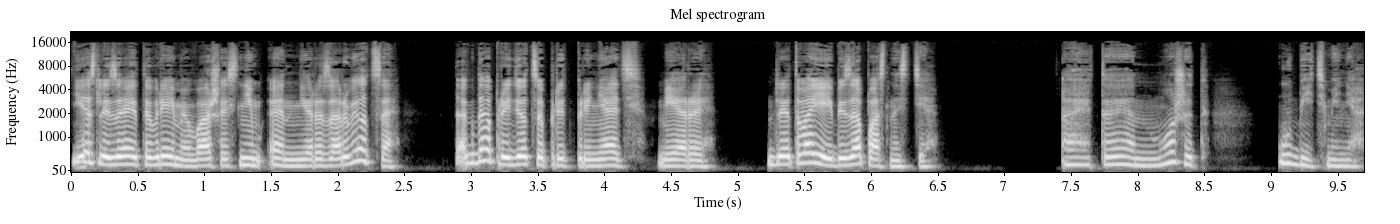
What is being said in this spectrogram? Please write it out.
Если за это время ваша с ним Н не разорвется, тогда придется предпринять меры для твоей безопасности». «А это Н может убить меня?»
